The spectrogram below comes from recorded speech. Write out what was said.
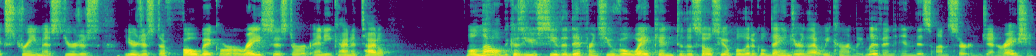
extremist. You're just you're just a phobic or a racist or any kind of title. Well, no, because you see the difference. You've awakened to the socio-political danger that we currently live in in this uncertain generation.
